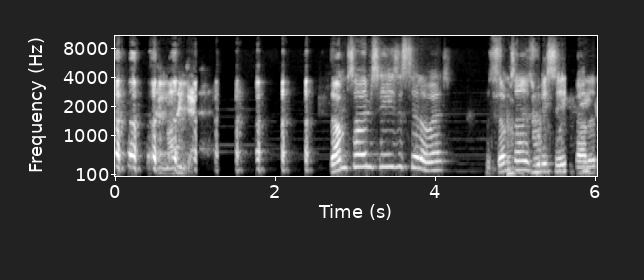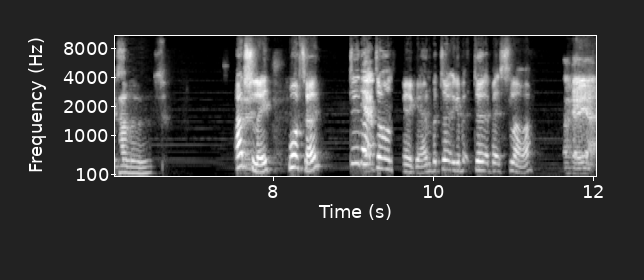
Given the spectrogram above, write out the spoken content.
Don't mind it. Sometimes he's a silhouette, and sometimes we see colours. colours. Actually, Watto, do that Yeah. dancing again, but do it, a bit- do it a bit slower. Okay, yeah.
